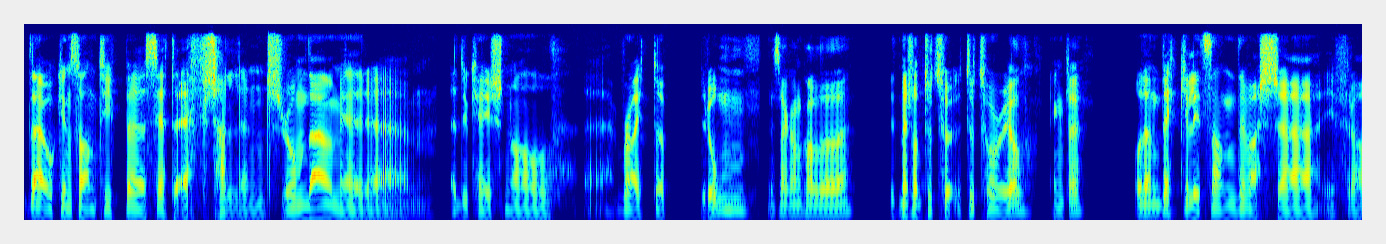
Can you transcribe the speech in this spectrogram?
Det er jo ikke en sånn type CTF challenge-rom. Det er jo mer eh, educational eh, write-up-rom, hvis jeg kan kalle det det. Litt mer sånn tut tutorial, egentlig. Og den dekker litt sånn diverse ifra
